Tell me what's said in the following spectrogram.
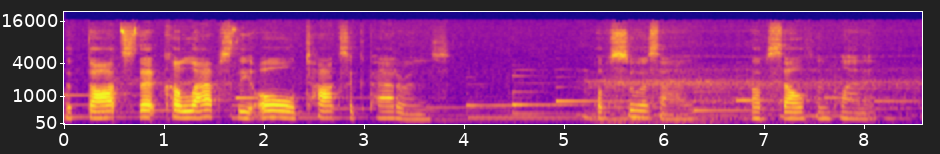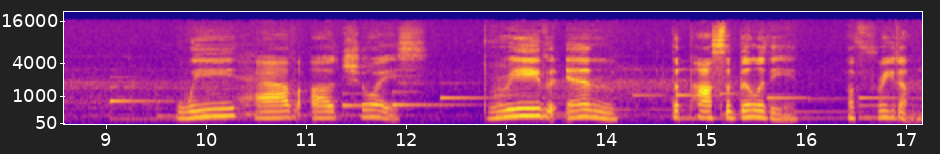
the thoughts that collapse the old toxic patterns of suicide, of self and planet. We have a choice. Breathe in the possibility of freedom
